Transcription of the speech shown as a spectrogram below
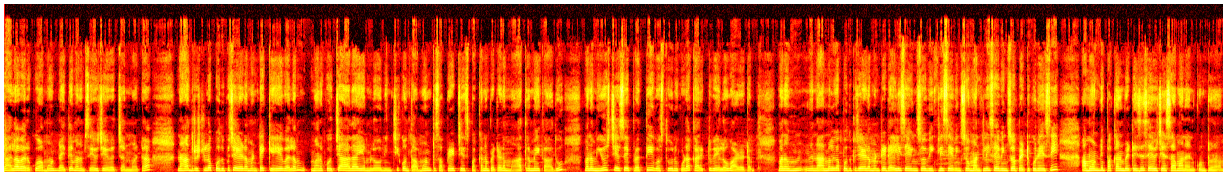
చాలా వరకు అమౌంట్ని అయితే మనం సేవ్ చేయవచ్చు అనమాట నా దృష్టిలో పొదుపు చేయడం అంటే కేవలం మనకు వచ్చే ఆదాయంలో నుంచి కొంత అమౌంట్ సపరేట్ చేసి పక్కన పెట్టడం మాత్రమే కాదు మనం యూజ్ చేసే ప్రతి వస్తువును కూడా కరెక్ట్ వేలో వాడటం. మనం నార్మల్గా పొదుపు చేయడం అంటే daily savings weekly savings savings monthly savings పెట్టుకునేసి అమౌంట్ని పక్కన పెట్టేసి సేవ్ చేస్తామని అనుకుంటున్నాం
